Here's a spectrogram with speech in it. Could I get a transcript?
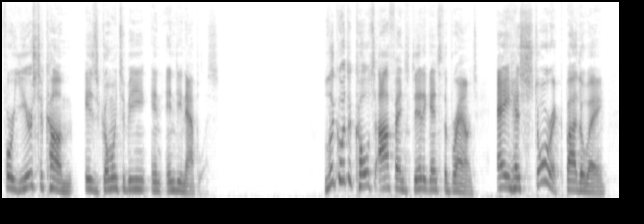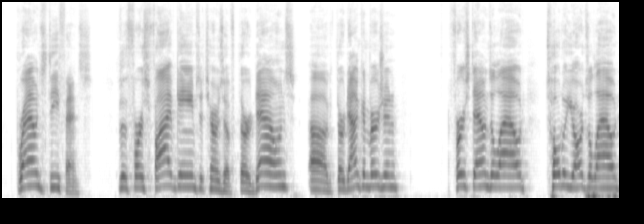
for years to come is going to be in Indianapolis. Look at what the Colts offense did against the Browns. A historic, by the way, Browns defense. The first five games in terms of third downs, uh, third down conversion, first downs allowed, total yards allowed.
